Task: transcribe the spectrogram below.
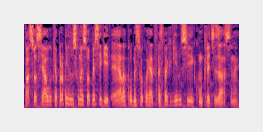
passou a ser algo que a própria indústria começou a perseguir. Ela começou a correr atrás para que aquilo se concretizasse, né?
